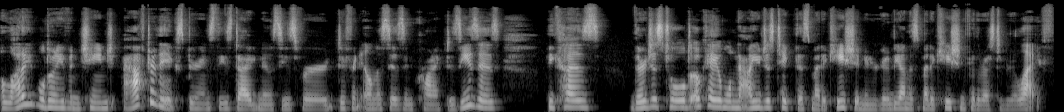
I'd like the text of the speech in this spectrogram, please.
a lot of people don't even change after they experience these diagnoses for different illnesses and chronic diseases because they're just told, okay, well, now you just take this medication and you're going to be on this medication for the rest of your life.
